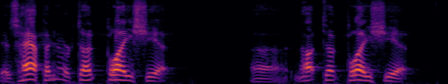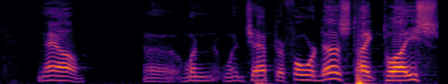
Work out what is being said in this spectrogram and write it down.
has happened or took place yet. Uh, not took place yet. Now, uh, when when chapter four does take place,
